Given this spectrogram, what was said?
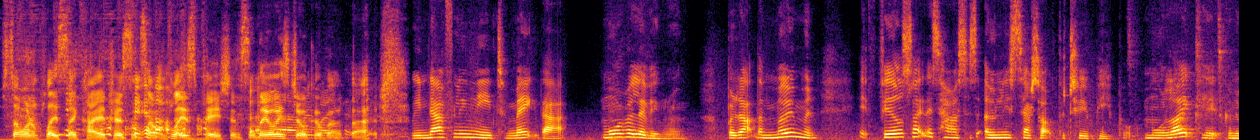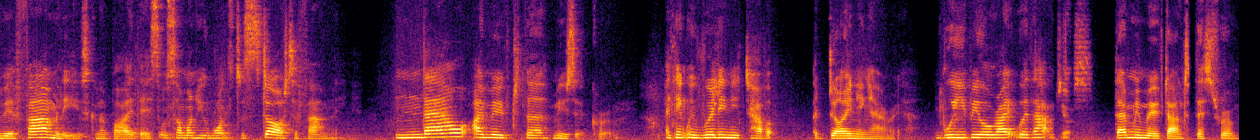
Someone plays psychiatrist and someone plays patient, so they always joke about that. We definitely need to make that more of a living room. But at the moment, it feels like this house is only set up for two people. More likely, it's going to be a family who's going to buy this or someone who wants to start a family. Now I move to the music room. I think we really need to have a, a dining area. Will you be all right with that? Yes. Then we move down to this room.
